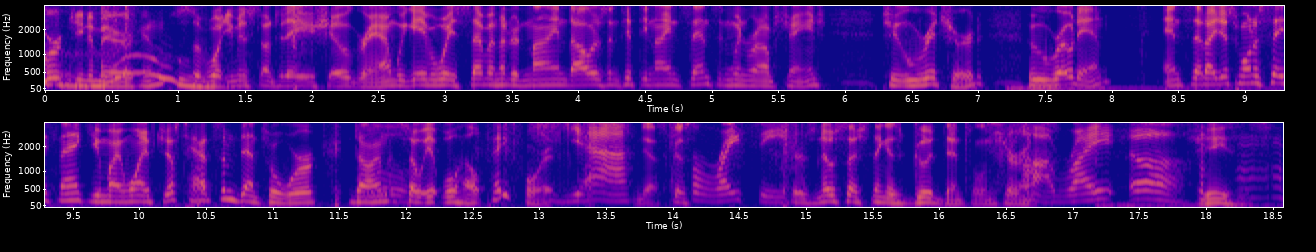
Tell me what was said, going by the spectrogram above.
working Americans of what you missed on today's Showgram. We gave away $709.59 in Win Rob's change to Richard, who wrote in and said, I just want to say thank you. My wife just had some dental work done, so it will help pay for it. Yeah. Yes, 'cause- pricey. There's no such thing as good dental insurance. Ah, right? Ugh. Jesus.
